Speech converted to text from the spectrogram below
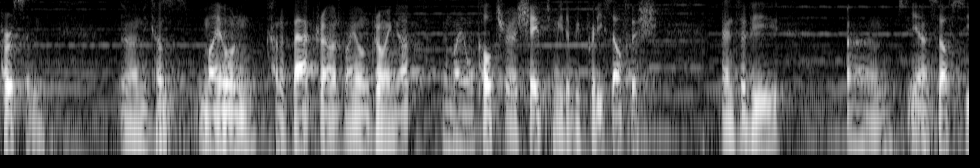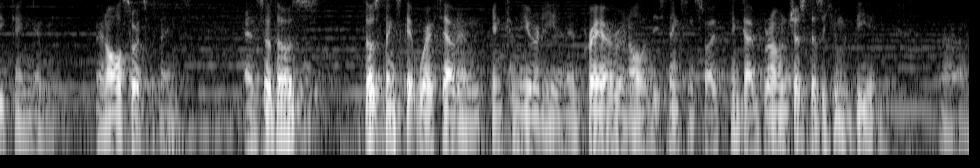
person. Um, because my own kind of background, my own growing up, and my own culture has shaped me to be pretty selfish and to be um, yeah, self-seeking and, and all sorts of things. And so those, those things get worked out in, in community and in prayer and all of these things. And so I think I've grown just as a human being, uh,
